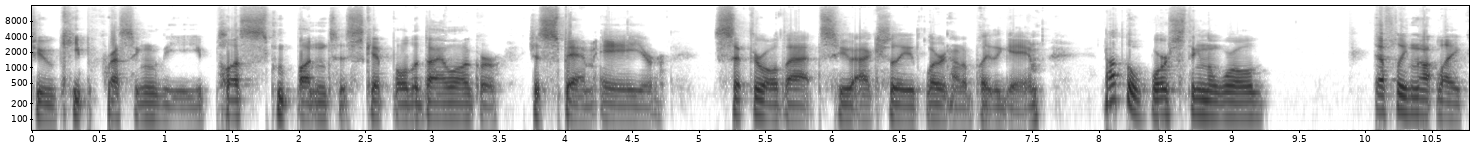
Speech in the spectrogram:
to keep pressing the plus button to skip all the dialogue, or just spam A, or sit through all that to actually learn how to play the game. Not the worst thing in the world. Definitely not like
